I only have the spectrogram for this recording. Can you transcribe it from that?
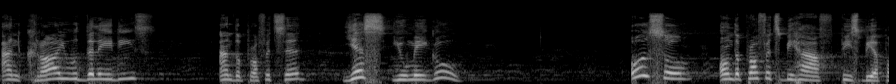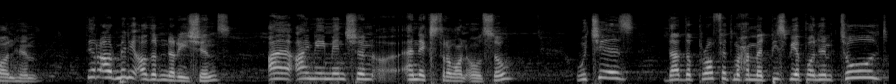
and cry with the ladies? And the Prophet said, yes, you may go. Also, on the Prophet's behalf, peace be upon him, there are many other narrations. I, I may mention uh, an extra one also, which is that the Prophet Muhammad, peace be upon him, told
